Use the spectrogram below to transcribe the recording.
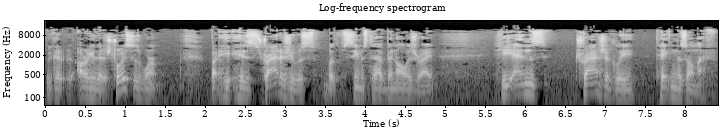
We could argue that his choices weren't, but he, his strategy was what seems to have been always right. He ends tragically taking his own life.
